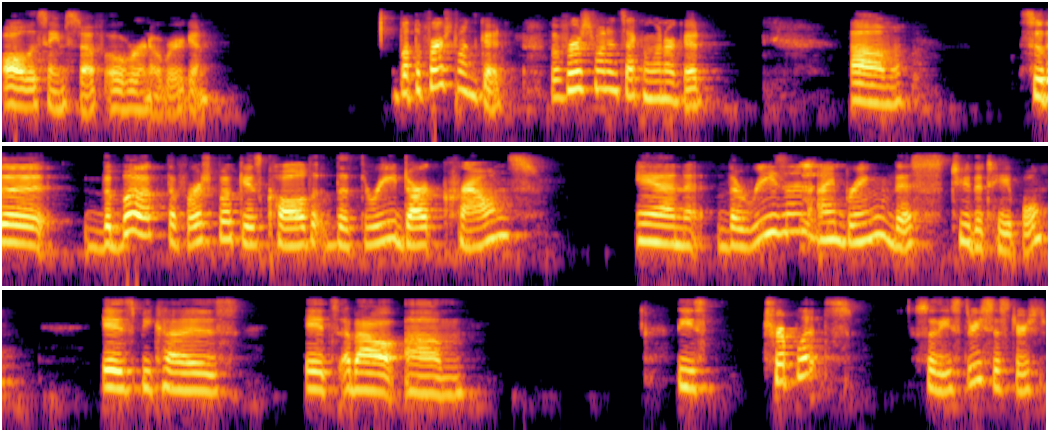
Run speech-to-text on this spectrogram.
all the same stuff over and over again. But the first one's good. The first one and second one are good. Um, so the the book, the first book is called The Three Dark Crowns, and the reason I bring this to the table is because it's about um, these triplets, so these three sisters,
